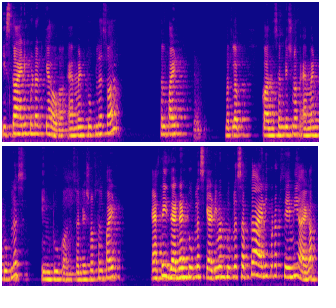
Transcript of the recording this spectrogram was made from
इसका आयनिक प्रोडक्ट क्या होगा? एम टू प्लस और सल्फाइड मतलब concentration of M two plus into concentration of sulphide ऐसे ही Z N two plus cadmium two plus सबका आयनिक प्रोडक्ट सेम ही आएगा।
